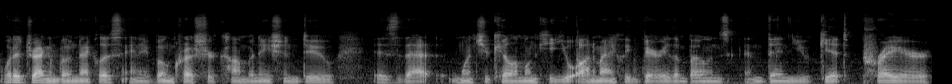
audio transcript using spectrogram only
What a Dragon Bone Necklace and a Bone Crusher combination do is that once you kill a monkey, you automatically bury the bones and then you get prayer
